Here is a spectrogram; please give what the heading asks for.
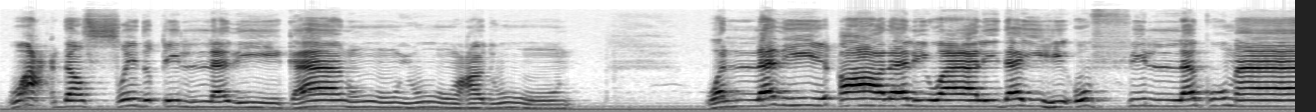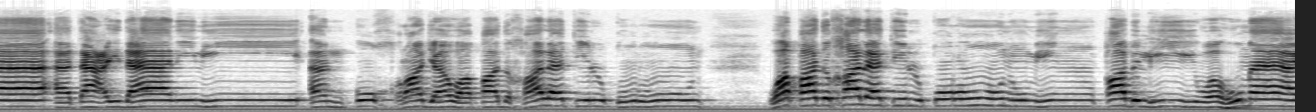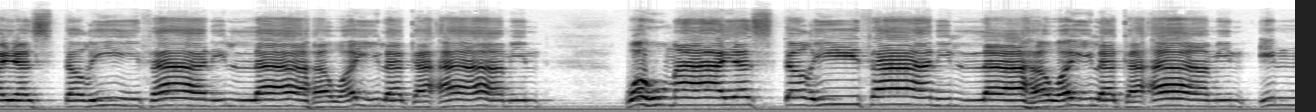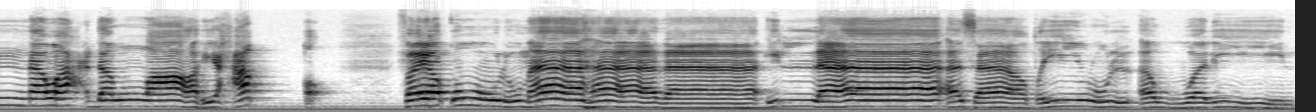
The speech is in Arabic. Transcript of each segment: وعد الصدق الذي كانوا يوعدون. والذي قال لوالديه أف لكما أتعدانني أن أخرج وقد خلت القرون وقد خلت القرون من قبلي وهما يستغيثان الله ويلك آمن. وهما يستغيثان الله ويلك آمن. إن وعد الله حق. فيقول ما هذا إلا أساطير الأولين.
